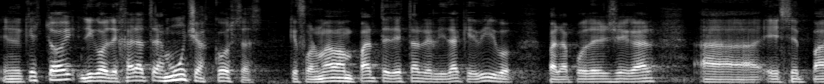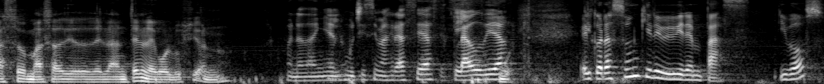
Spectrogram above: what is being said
en el que estoy, digo, dejar atrás muchas cosas que formaban parte de esta realidad que vivo para poder llegar a ese paso más adelante en la evolución. Bueno, Daniel, muchísimas gracias. Claudia, el corazón quiere vivir en paz. ¿Y vos?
